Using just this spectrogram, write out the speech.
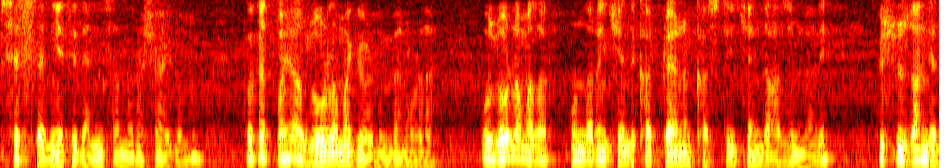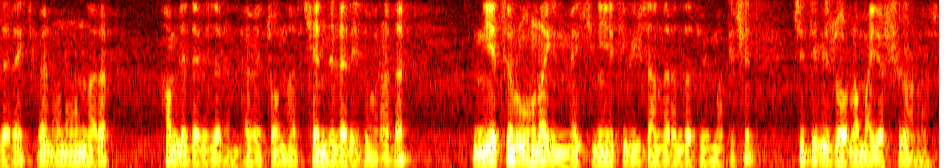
sesle niyet eden insanlara şahit oldum. Fakat bayağı zorlama gördüm ben orada. O zorlamalar onların kendi kalplerinin kasti, kendi azimleri hüsnü zannederek ben onu onlara hamledebilirim. Evet onlar kendileriydi orada. Niyetin ruhuna inmek, niyeti vicdanlarında duymak için ciddi bir zorlama yaşıyorlar.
